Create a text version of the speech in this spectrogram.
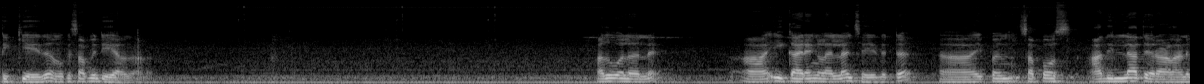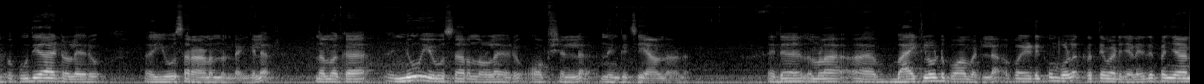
ടിക്ക് ചെയ്ത് നമുക്ക് സബ്മിറ്റ് ചെയ്യാവുന്നതാണ്. അതുപോലെ തന്നെ ഈ കാര്യങ്ങളെല്ലാം ചെയ്തിട്ട് ഇപ്പം സപ്പോസ് അതില്ലാത്ത ഒരാളാണ് ഇപ്പോൾ പുതിയതായിട്ടുള്ള ഒരു യൂസർ ആണെന്നുണ്ടെങ്കിൽ നമുക്ക് ന്യൂ യൂസർ എന്നുള്ള ഒരു ഓപ്ഷനിൽ നിങ്ങൾക്ക് ചെയ്യാവുന്നതാണ്. ഇത് നമ്മളെ ബാക്കിലോട്ട് പോകാൻ പറ്റില്ല. അപ്പോൾ എടുക്കുമ്പോൾ കൃത്യമായിട്ട് ചെയ്യണം. ഇതിപ്പോൾ ഞാൻ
